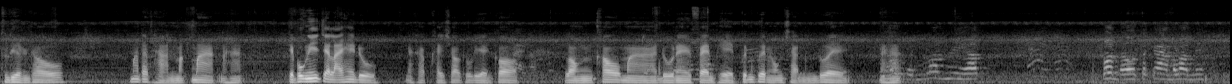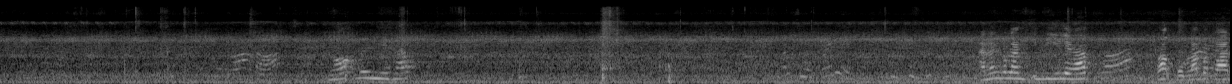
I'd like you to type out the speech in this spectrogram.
ทุเรียนเขามาตรฐานมาก ๆ นะฮะ เดี๋ยวพรุ่งนี้จะไลฟ์ให้ดูนะครับ ใครชอบทุเรียนก็ลองเข้ามาดูในแฟนเพจเพื่อนๆของฉันด้วยนะฮะผมร่อนให้ครับต้นเอาตะกร้ามาร่อนนี่เงาะไม่มีครับ อันนั้นกำลังกินดีเลยครับครับผมรับประกัน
